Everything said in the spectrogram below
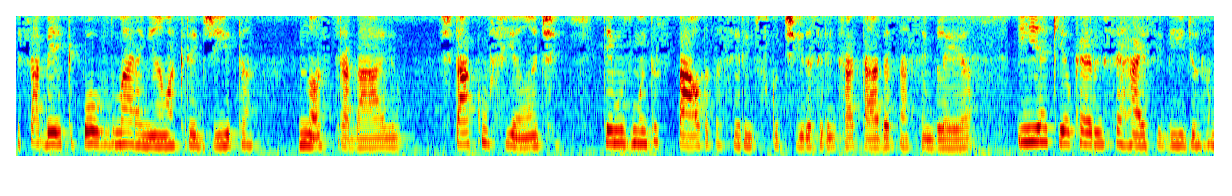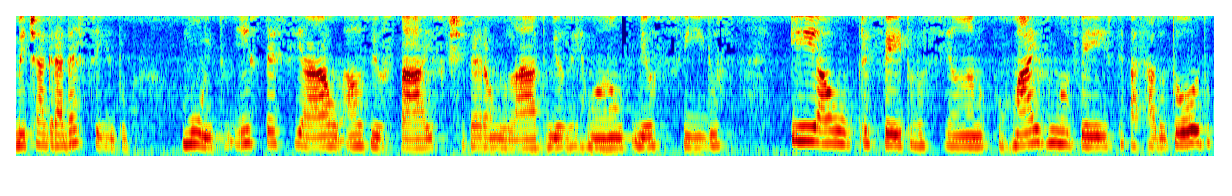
e saber que o povo do Maranhão acredita no nosso trabalho, está confiante. Temos muitas pautas a serem discutidas, a serem tratadas na Assembleia. E aqui eu quero encerrar esse vídeo realmente agradecendo muito, em especial aos meus pais que estiveram ao meu lado, meus irmãos, meus filhos e ao prefeito Luciano por mais uma vez ter passado todo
